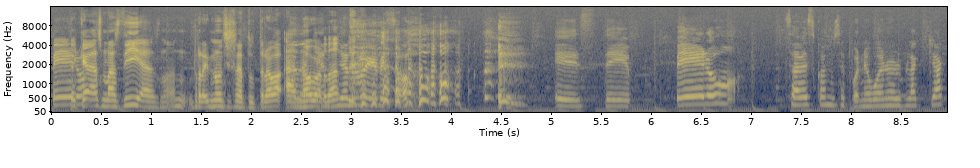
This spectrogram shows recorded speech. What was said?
pero. quedas más días, ¿no? Renuncias a tu trabajo. Ah, no, ya- ¿verdad? Ya no regresó. este, pero, ¿sabes cuándo se pone bueno el blackjack?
